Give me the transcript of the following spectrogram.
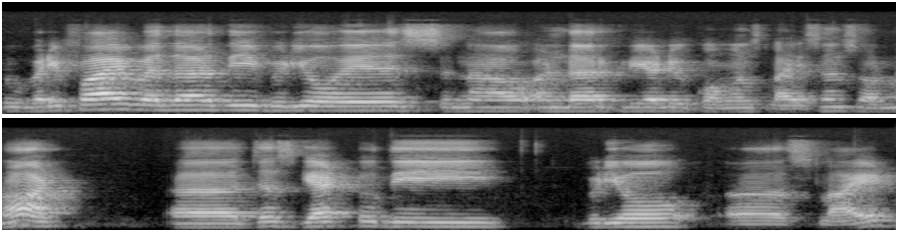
to verify whether the video is now under creative commons license or not uh, just get to the video uh, slide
